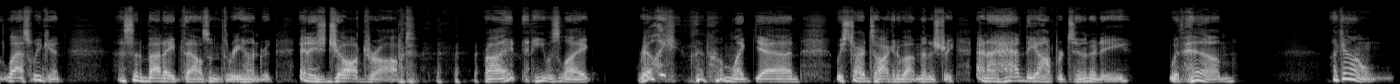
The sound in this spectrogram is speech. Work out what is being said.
last weekend? I said, About 8,300. And his jaw dropped, right? And he was like, Really? And I'm like, Yeah. And we started talking about ministry. And I had the opportunity with him. Like, I don't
